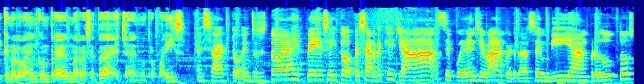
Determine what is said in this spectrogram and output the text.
y que no lo van a encontrar en una receta hecha en otro país. Exacto, entonces todas las especies y todo, a pesar de que ya se pueden llevar, ¿verdad? Se envían productos,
